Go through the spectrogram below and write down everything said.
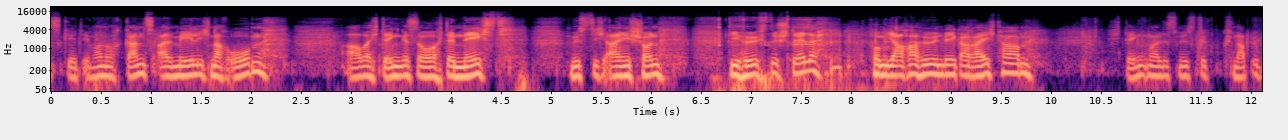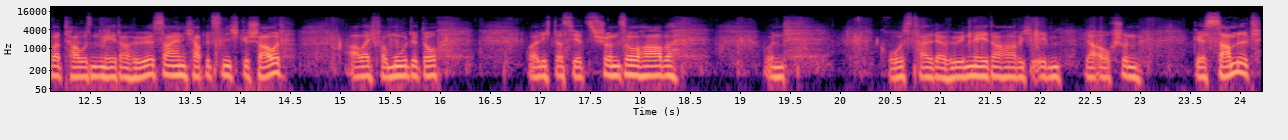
Es geht immer noch ganz allmählich nach oben. Aber ich denke so, demnächst müsste ich eigentlich schon die höchste Stelle vom Jacher Höhenweg erreicht haben. Denke mal, das müsste knapp über 1000 Meter Höhe sein. Ich habe jetzt nicht geschaut, aber ich vermute doch, weil ich das jetzt schon so habe. Und Großteil der Höhenmeter habe ich eben ja auch schon gesammelt.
